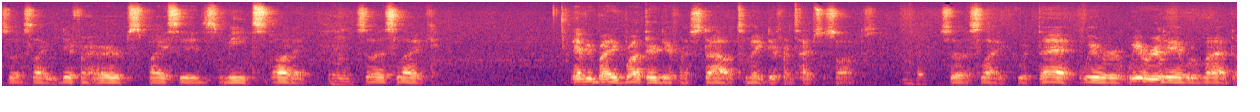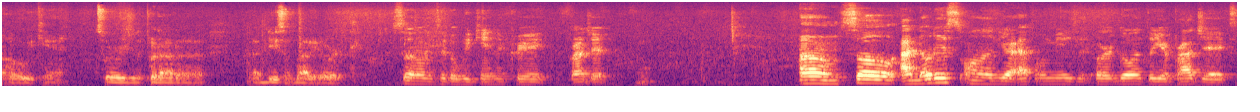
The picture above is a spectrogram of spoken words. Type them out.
So it's like different herbs, spices, meats, all that. Mm. So it's like everybody brought their different style to make different types of songs. Okay. So it's like with that, we were we were really able to vibe the whole weekend. So we just put out a, a decent body of work. So it only took a weekend to create the project. Um, so I noticed on your Apple Music or going through your projects,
